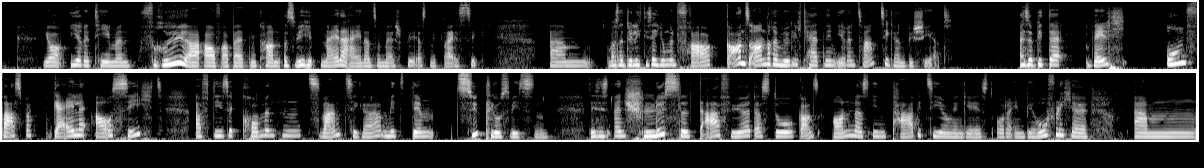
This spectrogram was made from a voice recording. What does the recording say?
ja ihre Themen früher aufarbeiten kann, als wie meiner einer zum Beispiel, erst mit 30. Ähm, was natürlich dieser jungen Frau ganz andere Möglichkeiten in ihren Zwanzigern beschert. Also bitte, welch unfassbar geile Aussicht auf diese kommenden Zwanziger mit dem Zykluswissen. Das ist ein Schlüssel dafür, dass du ganz anders in Paarbeziehungen gehst oder in berufliche ähm,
